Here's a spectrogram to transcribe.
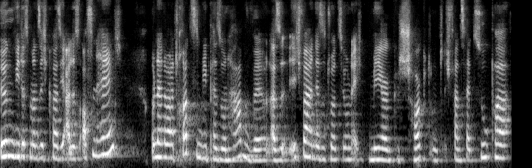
irgendwie, dass man sich quasi alles offen hält und dann aber trotzdem die Person haben will. Also ich war in der Situation echt mega geschockt und ich fand es halt super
